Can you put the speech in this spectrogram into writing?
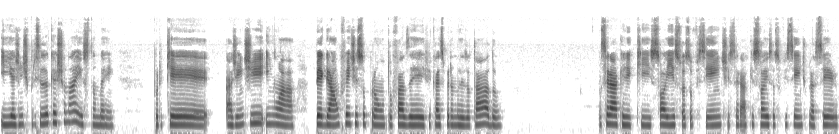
E a gente precisa questionar isso também. Porque a gente ir lá, pegar um feitiço pronto, fazer e ficar esperando o resultado. Será que, que só isso é suficiente? Será que só isso é suficiente para ser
